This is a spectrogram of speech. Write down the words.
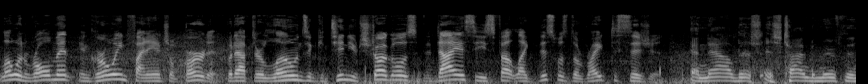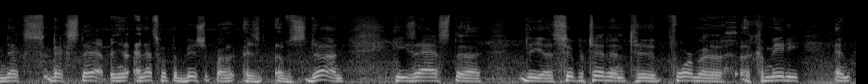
low enrollment, and growing financial burden. But after loans and continued struggles, the diocese felt like this was the right decision. And now this it's time to move to the next next step, and, and that's what the bishop has, has done. He's asked uh, the uh, superintendent to form a, a, committee and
